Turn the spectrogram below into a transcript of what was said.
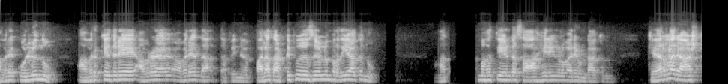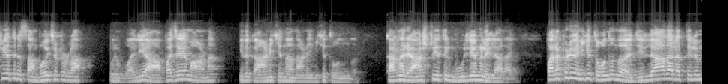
അവരെ കൊല്ലുന്നു. അവർക്കെതിരെ അവരെ അവരെ പിന്നെ പല തട്ടിപ്പ് കേസുകളിലും പ്രതിയാക്കുന്നു. ആത്മഹത്യ ചെയ്യേണ്ട സാഹചര്യങ്ങൾ വരെ ഉണ്ടാക്കുന്നു. കേരള രാഷ്ട്രീയത്തിന് സംഭവിച്ചിട്ടുള്ള ഒരു വലിയ അപജയമാണ് ഇത് കാണിക്കുന്നതെന്നാണ് എനിക്ക് തോന്നുന്നത്. കാരണം രാഷ്ട്രീയത്തിൽ മൂല്യങ്ങളില്ലാതായി പലപ്പോഴും എനിക്ക് തോന്നുന്നത് ജില്ലാതലത്തിലും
